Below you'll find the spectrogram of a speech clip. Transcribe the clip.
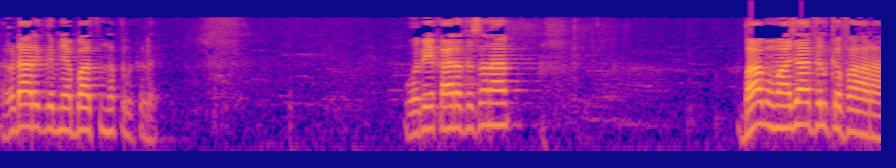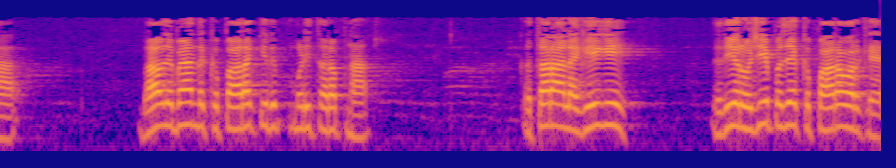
هغه ډایرکټ ابن عباس نقل کړه وبي قال حدثنا باب ما جاء في الكفاره باب د بیان د کفاره کې د مړی طرف نه کتره لګيږي د دې روزي په ځای کفاره ورکه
